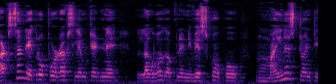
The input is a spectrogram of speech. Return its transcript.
हटसन एग्रो प्रोडक्ट्स लिमिटेड ने लगभग अपने निवेशकों को माइनस ट्वेंटी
